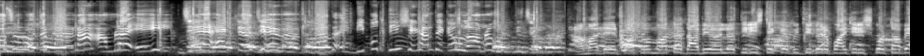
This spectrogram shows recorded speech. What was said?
বছর হতে পারে না। আমরা এই যে একটা যে বিপত্তি সেখান থেকে হলো আমরা মুক্তি চাই। আমাদের প্রথমত দাবি হলো তিরিশ থেকে বৃদ্ধি করে পঁয়ত্রিশ করতে হবে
